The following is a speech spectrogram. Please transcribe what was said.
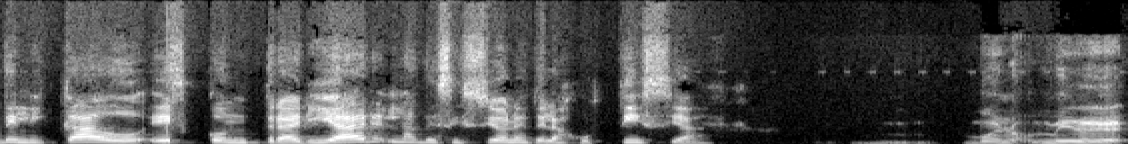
delicado es contrariar las decisiones de la justicia? Bueno, mire,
